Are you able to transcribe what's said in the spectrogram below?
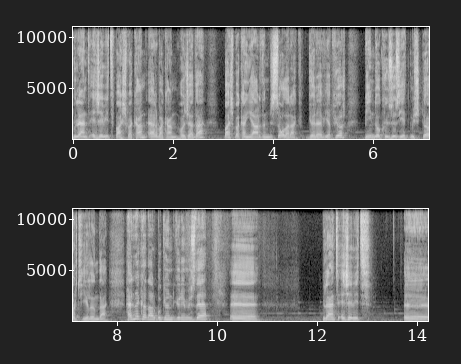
Bülent Ecevit Başbakan, Erbakan Hoca da Başbakan Yardımcısı olarak görev yapıyor 1974 yılında. Her ne kadar bugün günümüzde e, Bülent Ecevit e,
